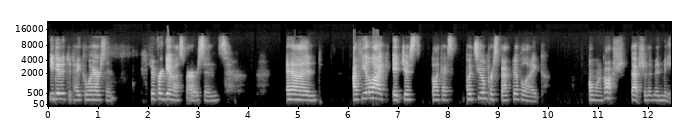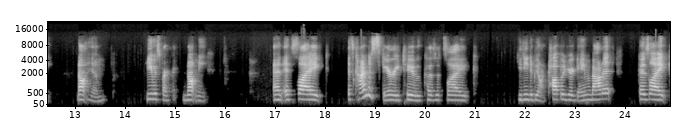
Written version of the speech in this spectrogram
He did it to take away our sin, to forgive us for our sins. And I feel like it just like I puts you in perspective like oh my gosh, that should have been me, not him. He was perfect, not me. And it's like it's kind of scary too because it's like you need to be on top of your game about it because like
